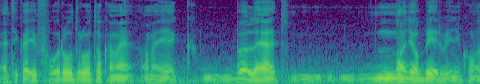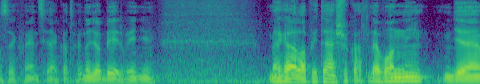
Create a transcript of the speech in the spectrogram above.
etikai forródrótok, amelyekből lehet nagyobb érvényű konzekvenciákat, vagy nagyobb érvényű megállapításokat levonni. Ugye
